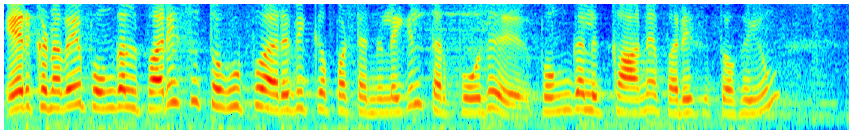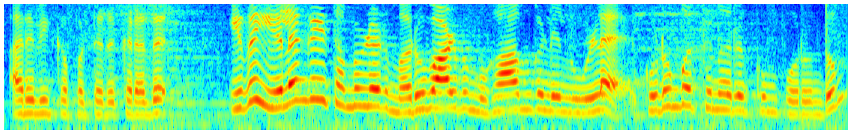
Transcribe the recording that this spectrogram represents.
ஏற்கனவே பொங்கல் பரிசு தொகுப்பு அறிவிக்கப்பட்ட நிலையில் தற்போது பொங்கலுக்கான பரிசு தொகையும் அறிவிக்கப்பட்டிருக்கிறது. இது இலங்கை தமிழர் மறுவாழ்வு முகாம்களில் உள்ள குடும்பத்தினருக்கும் பொருந்தும்.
